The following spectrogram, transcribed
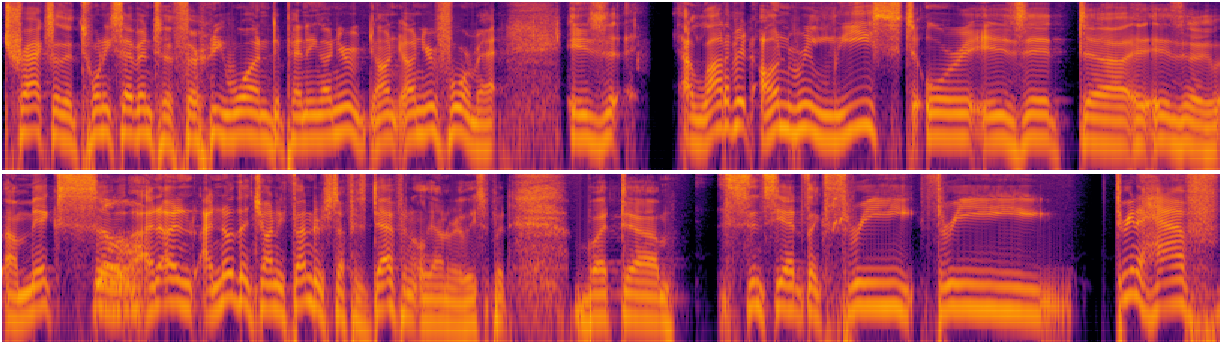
tracks of the 27 to 31 depending on your on, on your format is a lot of it unreleased or is it uh, is it a, a mix so No. I, know- I know that johnny thunder stuff is definitely unreleased but but um, since he had like three three three and a half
